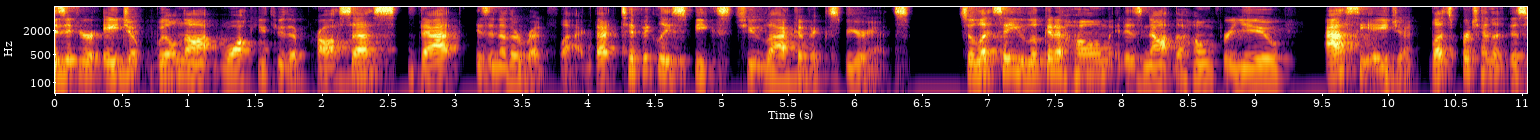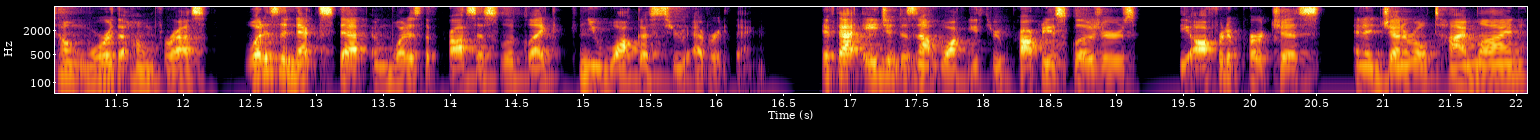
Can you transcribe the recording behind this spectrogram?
is if your agent will not walk you through the process, that is another red flag. That typically speaks to lack of experience. So let's say you look at a home, it is not the home for you. Ask the agent, let's pretend that this home were the home for us. What is the next step and what does the process look like? Can you walk us through everything? If that agent does not walk you through property disclosures, the offer to purchase, and a general timeline,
